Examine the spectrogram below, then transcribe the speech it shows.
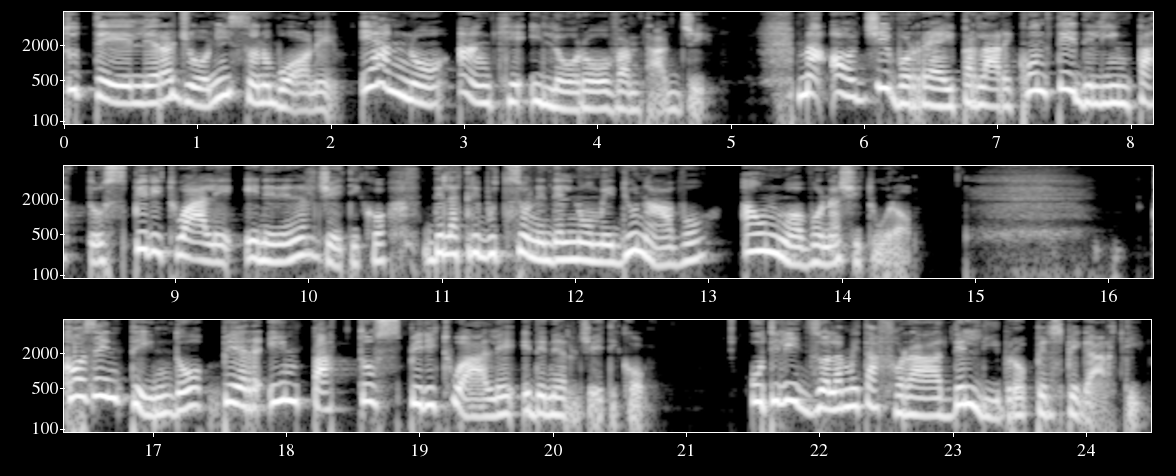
Tutte le ragioni sono buone e hanno anche i loro vantaggi. Ma oggi vorrei parlare con te dell'impatto spirituale ed energetico dell'attribuzione del nome di un avo a un nuovo nascituro. Cosa intendo per impatto spirituale ed energetico? Utilizzo la metafora del libro per spiegarti.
